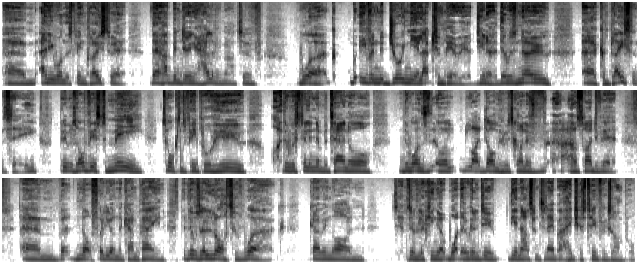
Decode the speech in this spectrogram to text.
Um, anyone that's been close to it, they have been doing a hell of a amount of work even during the election period. You know, there was no uh, complacency, but it was obvious to me talking to people who either were still in number 10 or the ones, or like Dom, who was kind of outside of it, um, but not fully on the campaign, that there was a lot of work going on in terms of looking at what they were going to do. The announcement today about HS2, for example.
